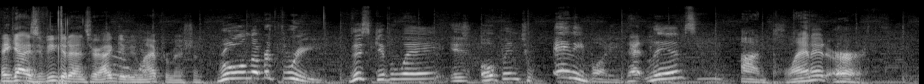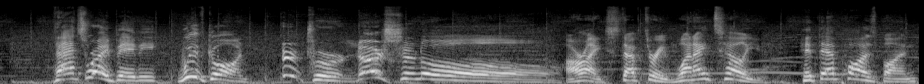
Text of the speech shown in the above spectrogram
Hey guys, if you could enter, I'd give you my permission. Rule number three this giveaway is open to anybody that lives on planet Earth. That's right, baby. We've gone international. All right, step three. When I tell you, hit that pause button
